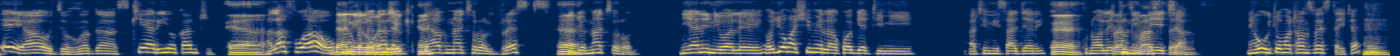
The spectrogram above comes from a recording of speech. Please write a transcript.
hey, hao jo waga scary hiyo country. Yeah. alafu like, eh? have natural breasts. Yeah. unajua natural. Ni yani ni wale unajua mashimel akwagi atini atini surgery? Kuna wale tu ni nature Transvestiles. ni uitoma transvestite eh? mm,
